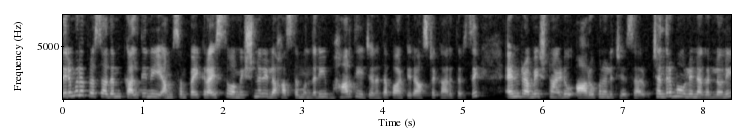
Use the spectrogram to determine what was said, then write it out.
తిరుమల ప్రసాదం కల్తీని అంశంపై క్రైస్తవ మిషనరీల హస్తం ఉందని భారతీయ జనతా పార్టీ రాష్ట్ర కార్యదర్శి ఎన్ రమేష్ నాయుడు ఆరోపణలు చేశారు. చంద్రమౌళి నగర్లోని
